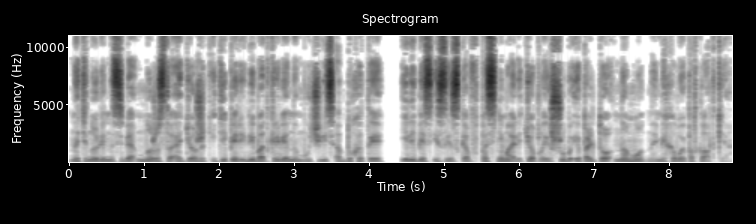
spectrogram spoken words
натянули на себя множество одежек и теперь либо откровенно мучились от духоты, или без изысков поснимали теплые шубы и пальто на модной меховой подкладке.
